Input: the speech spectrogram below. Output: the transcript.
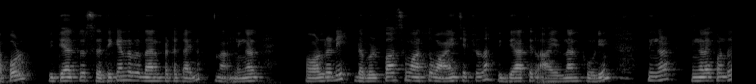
അപ്പോൾ വിദ്യാർത്ഥികൾ ശ്രദ്ധിക്കേണ്ട പ്രധാനപ്പെട്ട കാര്യം നിങ്ങൾ ഓൾറെഡി ഡബിൾ പാസ് മാർക്ക് വാങ്ങിച്ചിട്ടുള്ള വിദ്യാർത്ഥികൾ ആയിരുന്നാൽ കൂടിയും നിങ്ങൾ നിങ്ങളെ കൊണ്ട്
